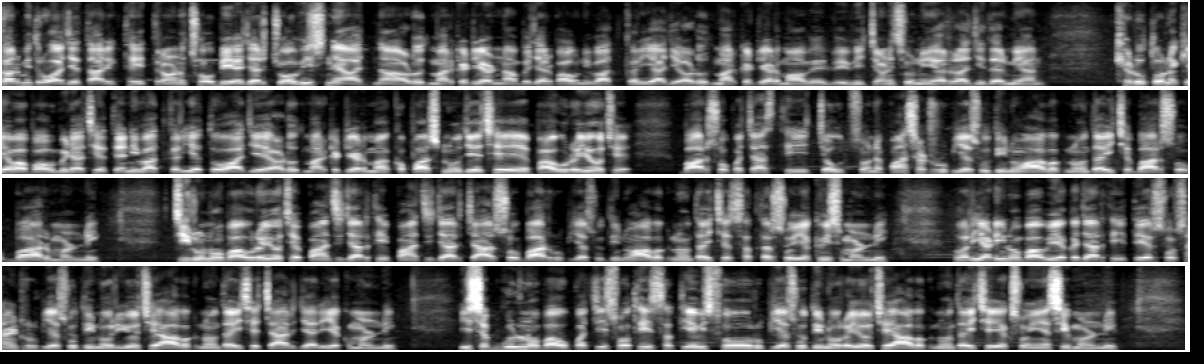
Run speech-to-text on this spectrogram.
નમસ્કાર મિત્રો, આજે તારીખ થઈ ત્રણ છ બે હજાર ચોવીસને આજના હળોદ માર્કેટયાર્ડના બજાર ભાવની વાત કરીએ. આજે હળોદ માર્કેટયાર્ડમાં આવેલ વિવિધ જણસોની હરાજી દરમિયાન ખેડૂતોને કેવા ભાવ મળ્યા છે તેની વાત કરીએ તો આજે હળોદ માર્કેટયાર્ડમાં કપાસનો જે છે એ ભાવ રહ્યો છે બારસો પચાસથી ચૌદસો ને રૂપિયા સુધીનો. આવક નોંધાઈ છે બારસો બાર મણની. જીરુનો ભાવ રહ્યો છે પાંચ હજારથી પાંચ હજાર ચારસો બાર રૂપિયા સુધીનો. આવક નોંધાઈ છે સત્તરસો એકવીસ મણની. વરિયાળીનો ભાવ એક હજારથી તેરસો સાઠ રૂપિયા સુધીનો રહ્યો છે. આવક નોંધાઈ છે ચાર હજાર એક મણની. ઈસબગુલનો ભાવ પચીસોથી સત્યાવીસો રૂપિયા સુધીનો રહ્યો છે. આવક નોંધાઈ છે એકસો એંસી મણની.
